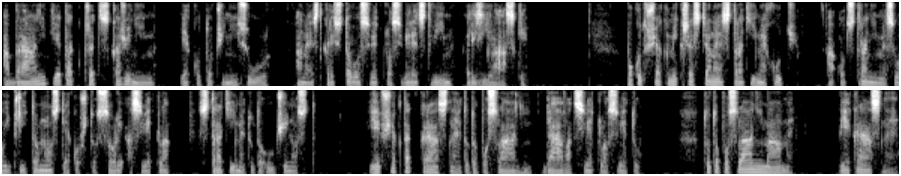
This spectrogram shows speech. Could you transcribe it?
a bránit je tak před skažením, jako to činí sůl, a nést Kristovo světlo svědectvím rizí lásky. Pokud však my křesťané ztratíme chuť a odstraníme svoji přítomnost jakožto soli a světla, ztratíme tuto účinnost. Je však tak krásné toto poslání dávat světlo světu. Toto poslání máme. Je krásné.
